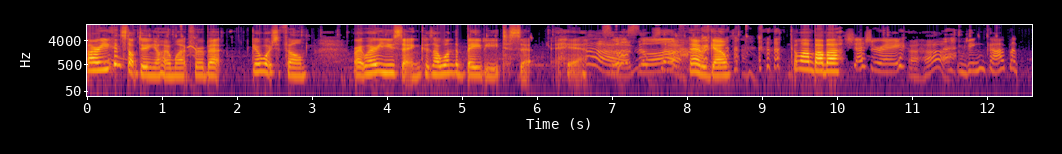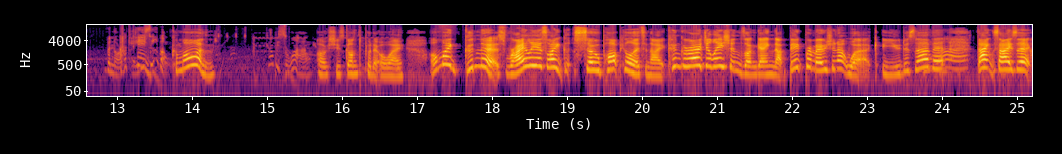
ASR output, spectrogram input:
Farah, you can stop doing your homework for a bit. Go watch the film. Right, where are you sitting? Because I want the baby to sit here. Ah, there we go. Come on, Baba. Uh-huh. Come on. Oh, she's gone to put it away. Oh my goodness, Riley is like so popular tonight. Congratulations on getting that big promotion at work. You deserve it. Thanks, Isaac.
